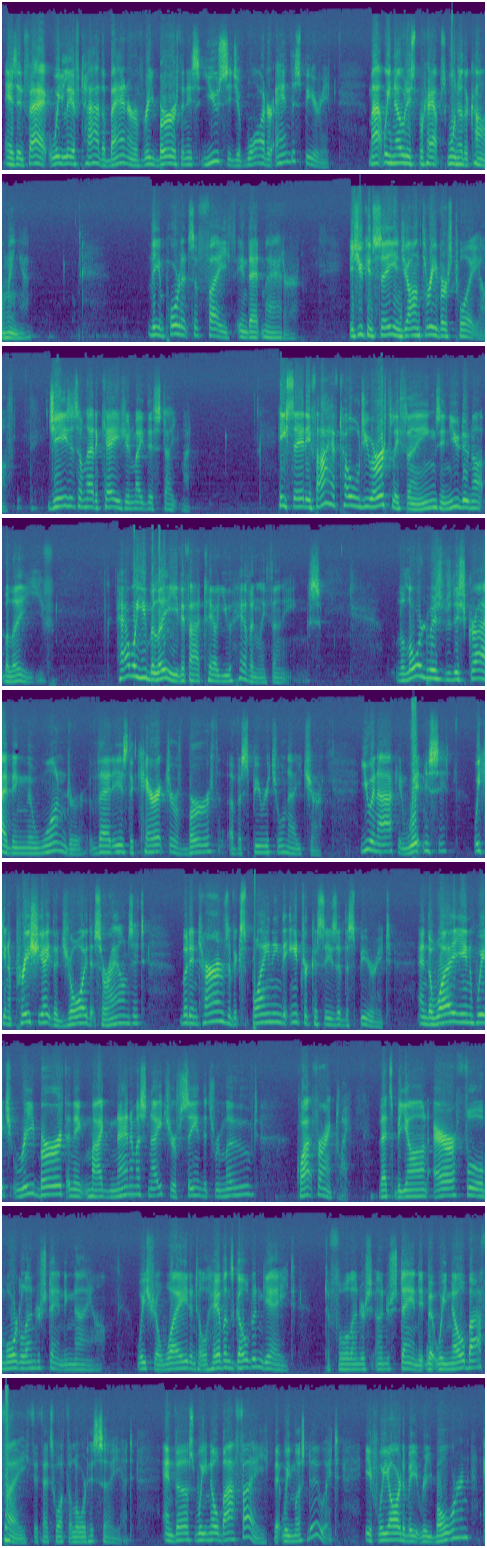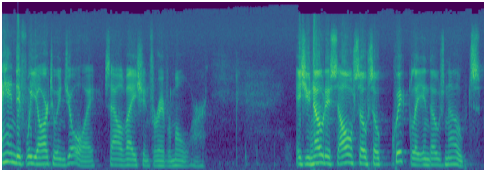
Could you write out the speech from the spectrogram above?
As in fact, we lift high the banner of rebirth and its usage of water and the Spirit. Might we notice perhaps one other comment? The importance of faith in that matter. As you can see in John 3, verse 12, Jesus on that occasion made this statement. He said, If I have told you earthly things and you do not believe, how will you believe if I tell you heavenly things? The Lord was describing the wonder that is the character of birth of a spiritual nature. You and I can witness it. We can appreciate the joy that surrounds it. But in terms of explaining the intricacies of the Spirit, and the way in which rebirth and the magnanimous nature of sin that's removed, quite frankly, that's beyond our full mortal understanding now. We shall wait until heaven's golden gate to full under, understand it, but we know by faith that that's what the Lord has said. And thus we know by faith that we must do it if we are to be reborn and if we are to enjoy salvation forevermore. As you notice also so quickly in those notes,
